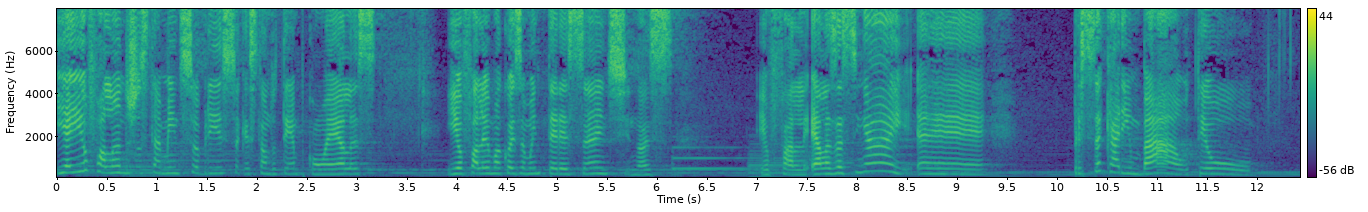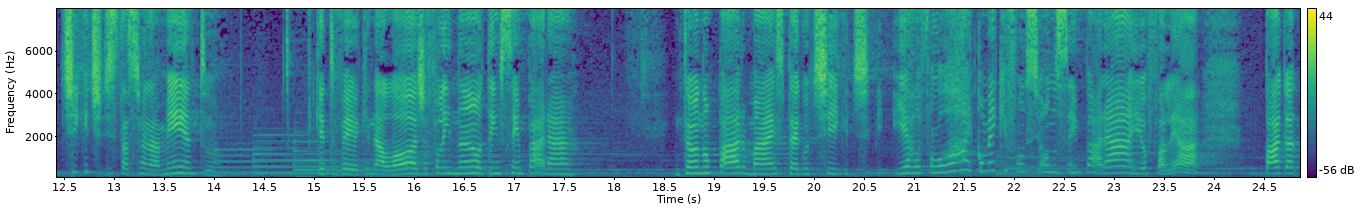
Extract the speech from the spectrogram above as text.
E aí eu falando justamente sobre isso, a questão do tempo com elas, e eu falei uma coisa muito interessante. Nós, eu falei, elas assim, ai, é, precisa carimbar o teu ticket de estacionamento, porque tu veio aqui na loja. Eu falei, não, eu tenho sem parar. Então eu não paro mais, pego o ticket. E ela falou, ai, como é que funciona sem parar? E eu falei, ah, paga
